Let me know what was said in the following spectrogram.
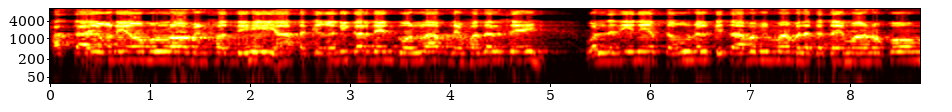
اللہ بن فضل یہاں تک کہ غنی کر دیں ان کو اللہ اپنے فضل سے۔ والذین یبتغون الکتاب مما ملکت ایمانکم۔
